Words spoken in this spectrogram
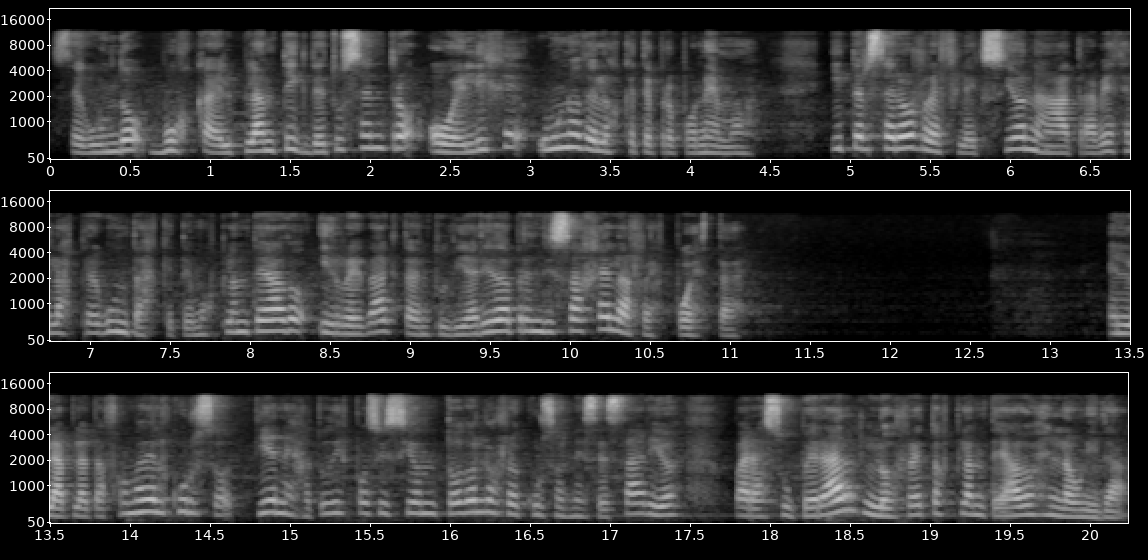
Segundo, busca el plan TIC de tu centro o elige uno de los que te proponemos. Y tercero, reflexiona a través de las preguntas que te hemos planteado y redacta en tu diario de aprendizaje las respuestas. En la plataforma del curso tienes a tu disposición todos los recursos necesarios para superar los retos planteados en la unidad.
